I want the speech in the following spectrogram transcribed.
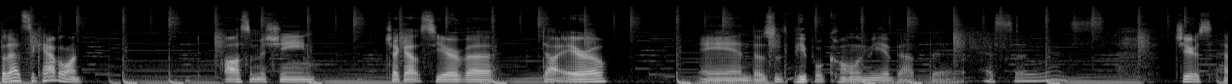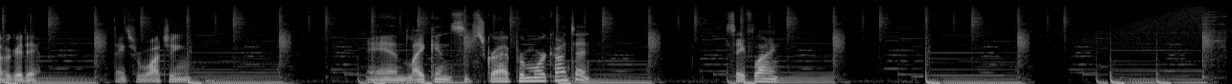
But that's the Cavalon. Awesome machine. Check out Cierva.aero. And those are the people calling me about the SOS. Cheers. Have a great day. Thanks for watching and like and subscribe for more content. Safe flying.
